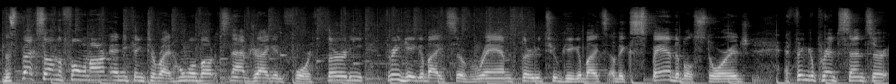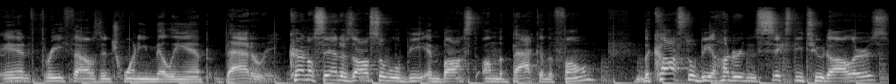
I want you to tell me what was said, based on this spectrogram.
The specs on the phone aren't anything to write home about. Snapdragon 430, 3 gigabytes of RAM, 32 gigabytes of expandable storage, a fingerprint sensor, and 3020 milliamp battery. Colonel Sanders also will be embossed on the back of the phone. The cost will be $162,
